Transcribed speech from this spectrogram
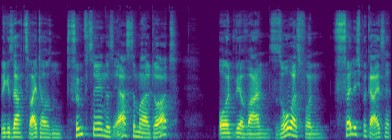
wie gesagt, 2015 das erste Mal dort. Und wir waren sowas von völlig begeistert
